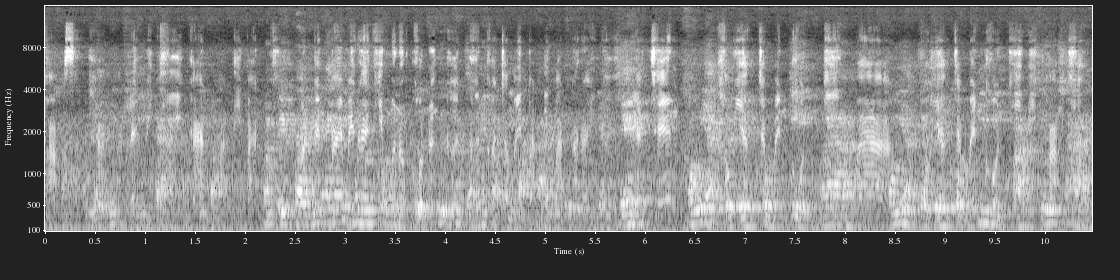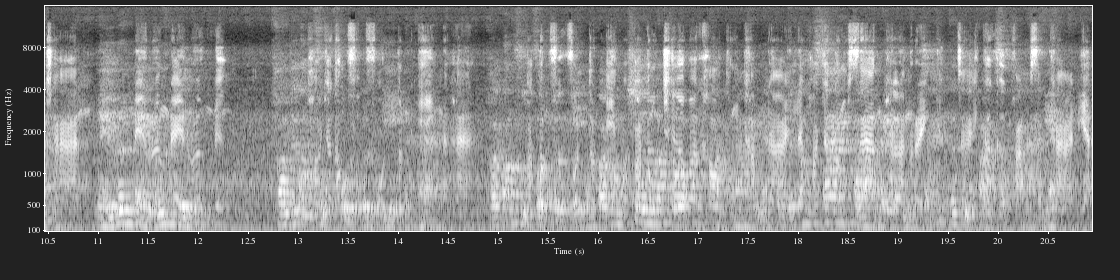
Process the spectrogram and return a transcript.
ความศรัทธาและวิธีการปฏิบัติมันเป็นไปไม่ได้ที่มนุษย์คนหนึ่งเกิดขึ้นเขาจะไม่ปฏิบัติอะไรอย่างเช่น เขาอยากจะเป็นคนเก่มากเขาอยากจะเป็นคนที่มีความเชี่ยวชาญในเรื่องในเรื่องหนึ่งเขาจะต้องฝึกฝนตนเองนะครั เขาต้องฝึกฝนตัวเองเขาต้องเชื่อว่าเขาต้องทำได้ และเขาจะต้องสร้างพลังแรงจูงใจก็คือความศรัทธาเนี่ย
